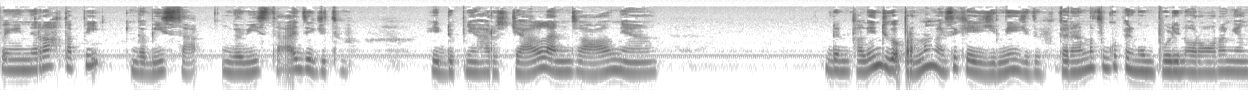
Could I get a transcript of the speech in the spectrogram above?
pengen nyerah tapi nggak bisa nggak bisa aja gitu. Hidupnya harus jalan soalnya. Dan kalian juga pernah gak sih kayak gini gitu? Kadang-kadang tuh gue pengen ngumpulin orang-orang yang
